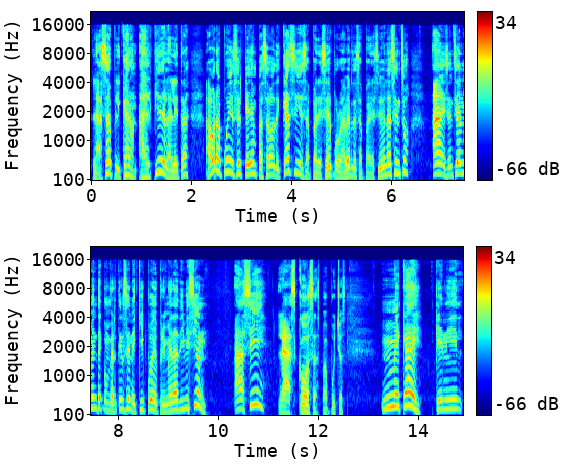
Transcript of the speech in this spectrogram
las aplicaron al pie de la letra, ahora puede ser que hayan pasado de casi desaparecer por haber desaparecido el ascenso a esencialmente convertirse en equipo de primera división. Así las cosas, papuchos. Me cae que ni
